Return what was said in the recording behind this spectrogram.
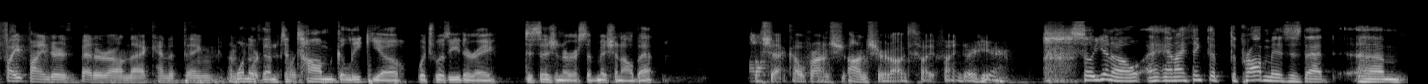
Fight Finder is better on that kind of thing. One of them to. Tom Gallicchio, which was either a decision or a submission. I'll bet. I'll check over on on Sherdog's Fight Finder here. so you know and i think that the problem is is that um,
